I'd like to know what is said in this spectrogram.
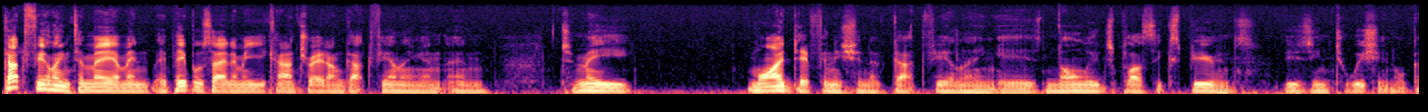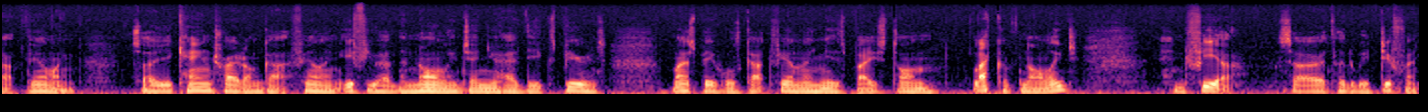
Gut feeling to me, I mean, people say to me, you can't trade on gut feeling, and, and to me, my definition of gut feeling is knowledge plus experience, is intuition or gut feeling. So you can trade on gut feeling if you have the knowledge and you have the experience. Most people's gut feeling is based on lack of knowledge and fear, so it's a little bit different.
